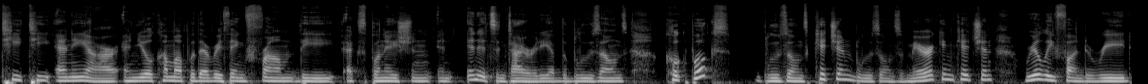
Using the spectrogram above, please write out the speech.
T T N E R, and you'll come up with everything from the explanation in, in its entirety of the blue zones cookbooks. Blue Zone's Kitchen, Blue Zone's American Kitchen, really fun to read.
